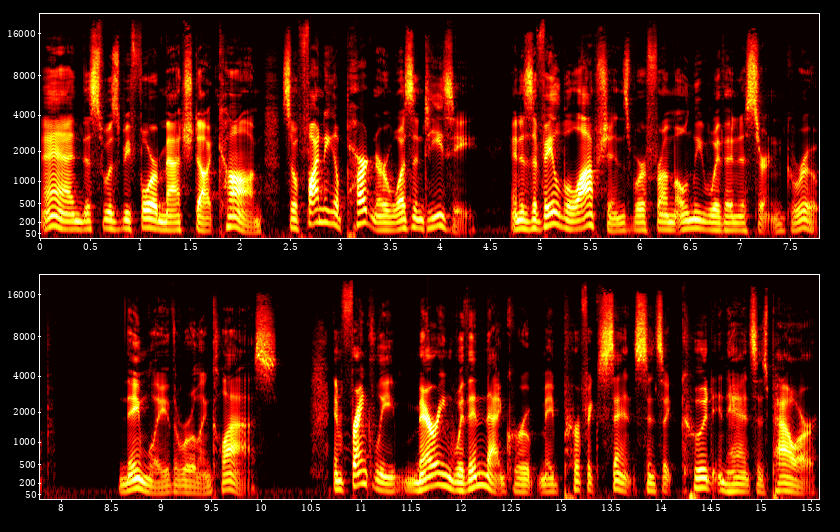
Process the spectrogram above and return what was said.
And this was before Match.com, so finding a partner wasn't easy, and his available options were from only within a certain group, namely the ruling class. And frankly, marrying within that group made perfect sense since it could enhance his power.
